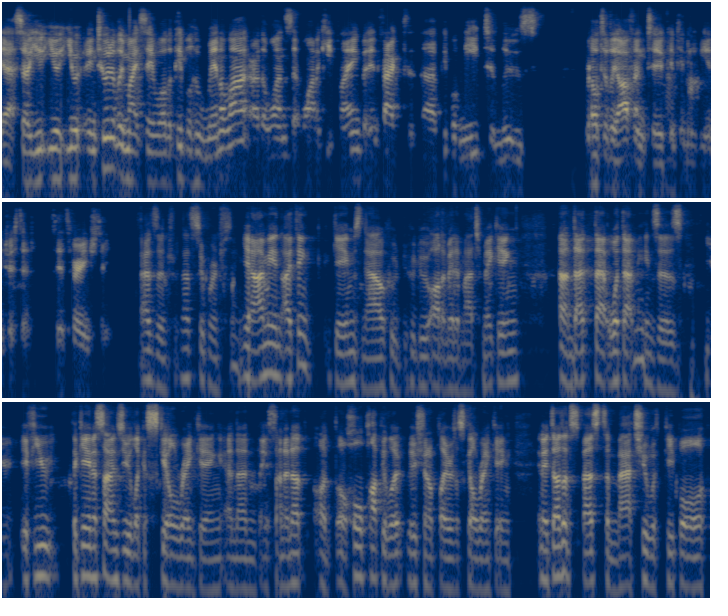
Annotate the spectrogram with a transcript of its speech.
Yeah, so you, you, you intuitively might say, well, the people who win a lot are the ones that want to keep playing, but in fact, uh, people need to lose relatively often to continue to be interested. So it's very interesting. That's inter- that's super interesting. Yeah, I mean, I think games now who who do automated matchmaking, and that that what that means is you if you the game assigns you like a skill ranking, and then they assign up a, a whole population of players a skill ranking, and it does its best to match you with people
